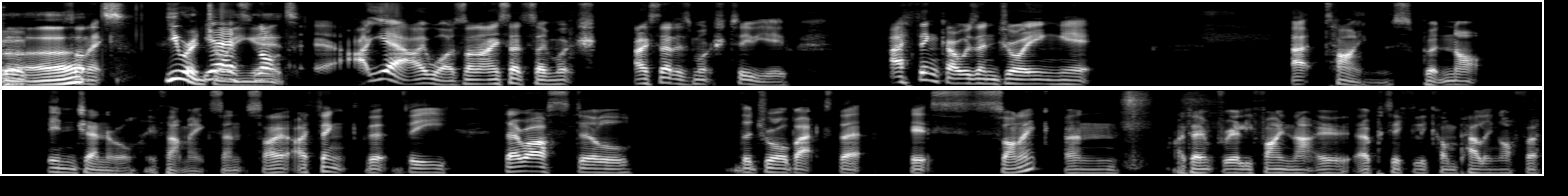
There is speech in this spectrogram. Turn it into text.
But Sonic. you were Yeah, enjoying it. not. Uh, yeah, I was, and I said so much. I said as much to you. I think I was enjoying it at times, but not in general. If that makes sense. I, I think that the there are still the drawbacks that it's Sonic, and I don't really find that a, a particularly compelling offer.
